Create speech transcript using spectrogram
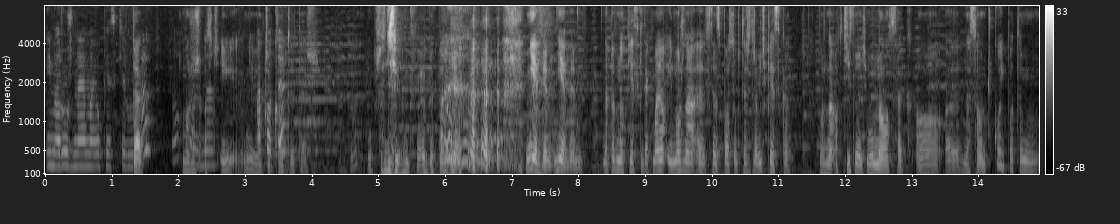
I ma różne, mają pieski różne? Tak. No, Możesz odci- i nie wiem, A czy koty? koty też. Uprzedziłem Twoje pytanie. nie wiem, nie wiem. Na pewno pieski tak mają i można e, w ten sposób też zrobić pieska. Można odcisnąć mu nosek o, e, na sączku i potem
